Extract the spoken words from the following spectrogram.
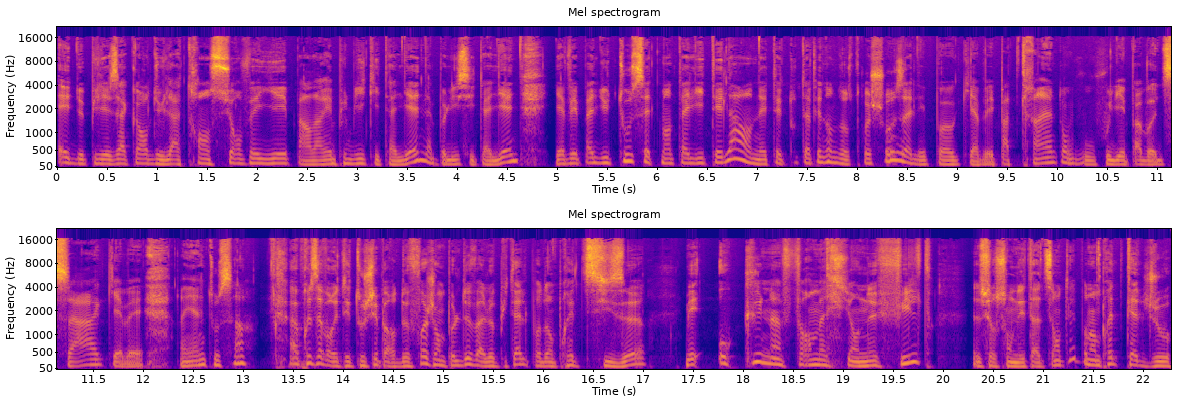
est depuis les accords du Latran surveillée par la République italienne, la police italienne, il n'y avait pas du tout cette mentalité-là. On était tout à fait dans d'autres choses à l'époque. Il n'y avait pas de crainte, on vous fouillait pas votre sac, il y avait rien de tout ça. Après avoir été touché par deux fois, Jean-Paul II va à l'hôpital pendant près de six heures, mais aucune information ne filtre sur son état de santé pendant près de quatre jours.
